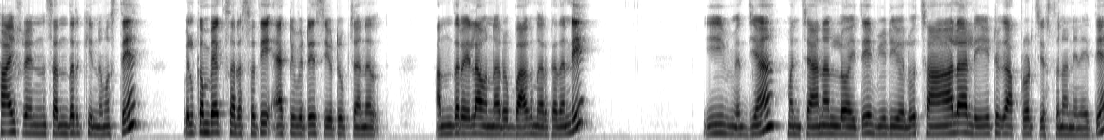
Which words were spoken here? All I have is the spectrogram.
హాయ్ ఫ్రెండ్స్ అందరికీ namaste. Welcome back Saraswati activities YouTube channel. అందరు ఎలా ఉన్నారు? బాగున్నారు కదండి? ఈ మధ్య మన ఛానల్లో అయితే వీడియోలు చాలా లేటుగా అప్లోడ్ చేస్తున్నాను నేనైతే.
